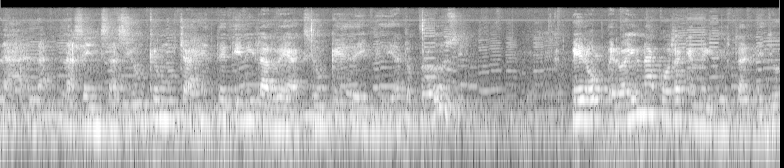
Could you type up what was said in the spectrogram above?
la, la, sensación que mucha gente tiene y la reacción que de inmediato produce. Pero, pero hay una cosa que me gustaría, yo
